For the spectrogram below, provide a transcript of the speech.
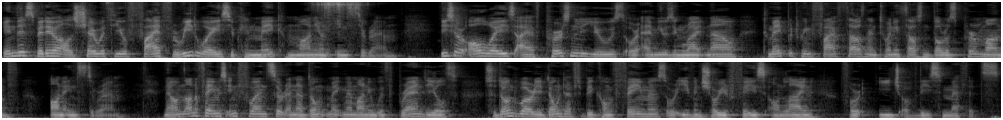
In this video, I'll share with you 5 real ways you can make money on Instagram. These are all ways I have personally used or am using right now to make between $5,000 and $20,000 per month on Instagram. Now, I'm not a famous influencer and I don't make my money with brand deals, so don't worry, you don't have to become famous or even show your face online for each of these methods.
